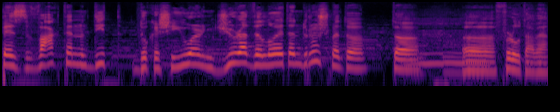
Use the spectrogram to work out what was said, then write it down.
pesë vakte në ditë duke shijuar ngjyrat dhe llojet e ndryshme të të mm. uh, frutave.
